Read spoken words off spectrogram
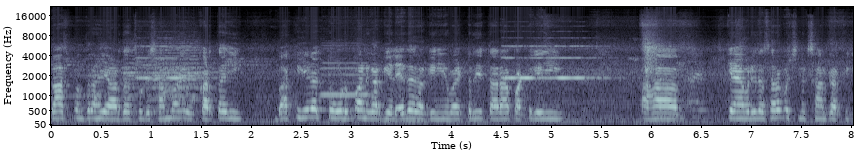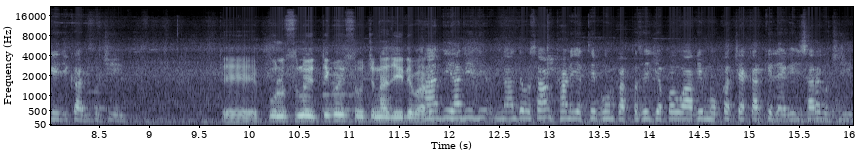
10 15 ਹਜ਼ਾਰ ਦਾ ਤੁਹਾਡੇ ਸਾਹਮਣੇ ਉਹ ਕਰਤਾ ਜੀ। ਬਾਕੀ ਜਿਹੜਾ ਤੋੜ ਭੰਨ ਕਰਕੇ ਲੈਦਾ ਕਰਕੇ ਇਨਵਰਟਰ ਦੀ ਤਾਰਾਂ ਪੱਟ ਗਏ ਜੀ ਆਹ ਕੈਮਰੇ ਦਾ ਸਾਰਾ ਕੁਝ ਨੁਕਸਾਨ ਕਰਕੇ ਗਏ ਜੀ ਕਾਫੀ ਕੁਛ ਜੀ। ਤੇ ਪੁਲਿਸ ਨੂੰ ਦਿੱਤੀ ਕੋਈ ਸੂਚਨਾ ਜੀ ਇਹਦੇ ਬਾਰੇ? ਹਾਂਜੀ ਹਾਂਜੀ ਜੀ। ਆਨੰਦਪੁਰ ਸਾਹਿਬ ਥਾਣੇ ਇੱਥੇ ਫੋਨ ਕਰਤਾ ਸੀ ਜੀ ਆਪਾਂ ਉਹ ਆ ਕੇ ਮੌਕਾ ਚੈੱਕ ਕਰਕੇ ਲੈ ਗਏ ਜੀ ਸਾਰਾ ਕੁਝ ਜੀ।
